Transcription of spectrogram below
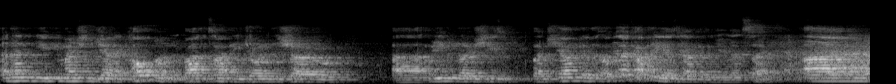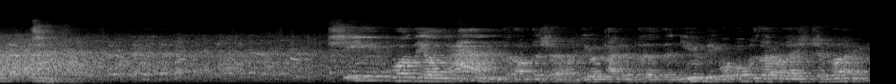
And then you, you mentioned Jenna Coleman. By the time you joined the show, uh, I mean, even though she's much younger, than, a couple of years younger than you, let's say, um, she was the old hand on the show, and you were kind of the, the newbie. What, what was that relationship like?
